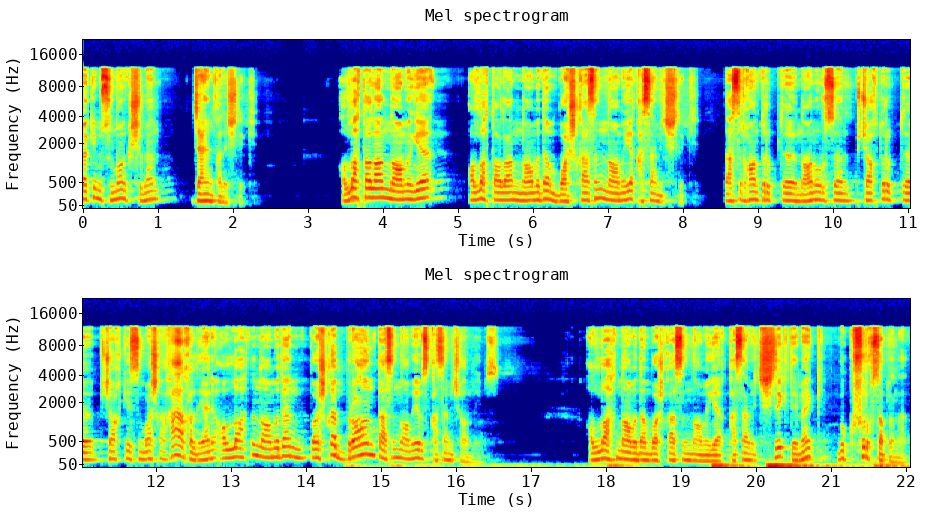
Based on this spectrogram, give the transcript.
yoki musulmon kishi bilan jang qilishlik. Alloh taoloni nomiga alloh taoloni nomidan boshqasini nomiga qasam ichishlik. Dasturxon turibdi non ursin pichoq turibdi pichoq kessin boshqa har xil ya'ni allohni nomidan boshqa birontasini nomiga biz qasam icha olmaymiz. Alloh nomidan boshqasini nomiga qasam ichishlik demak bu kufr hisoblanadi.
